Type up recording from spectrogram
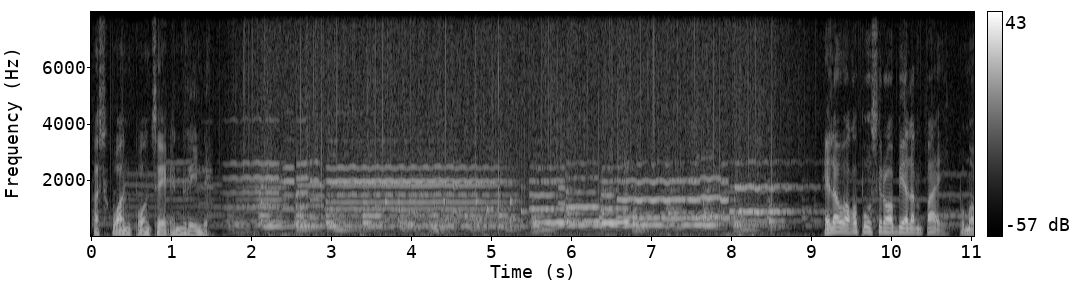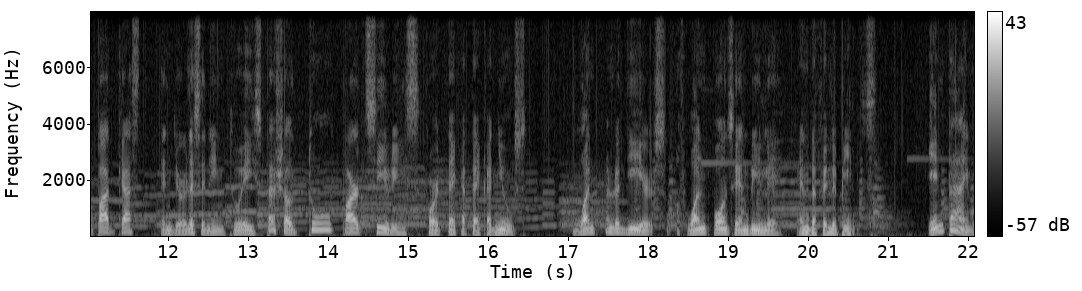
as Juan Ponce Enrile. Hello, ako po si Robbie Alampay, Puma Podcast, and you're listening to a special two-part series for Teka Teka News, 100 Years of Juan Ponce Enrile and the Philippines. In time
